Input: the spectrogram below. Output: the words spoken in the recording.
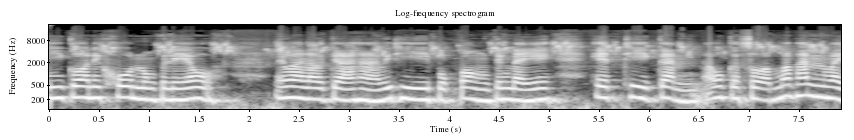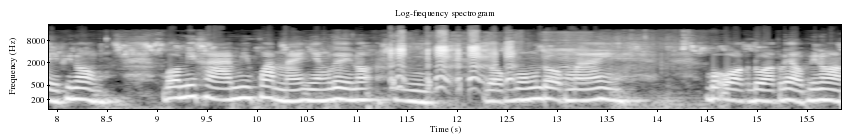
นี้ก็ได้โค่นลงไปแล้ว ไม่ว่าเราจะหาวิธีปกป้องจังใด เฮ็ดที่กัน เอากระสอบมาพันไว้พี่น้องบ่มีขามีความหมายอิหยังเลยเนาะนี่ดอกมงดอกไม้บ่ออกดอกแล้วพี่น้อง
